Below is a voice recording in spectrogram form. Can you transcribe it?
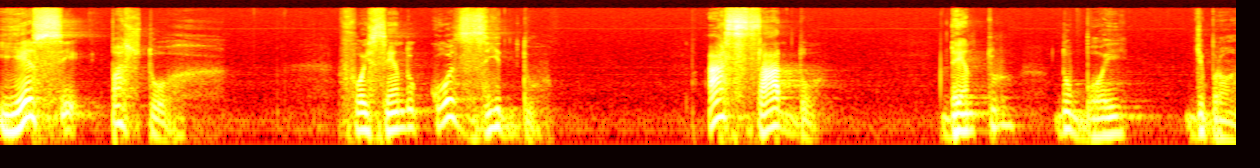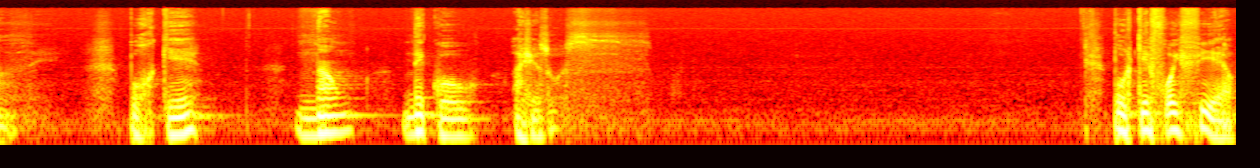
E esse pastor foi sendo cozido, assado dentro do boi de bronze, porque não negou a Jesus. Porque foi fiel.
